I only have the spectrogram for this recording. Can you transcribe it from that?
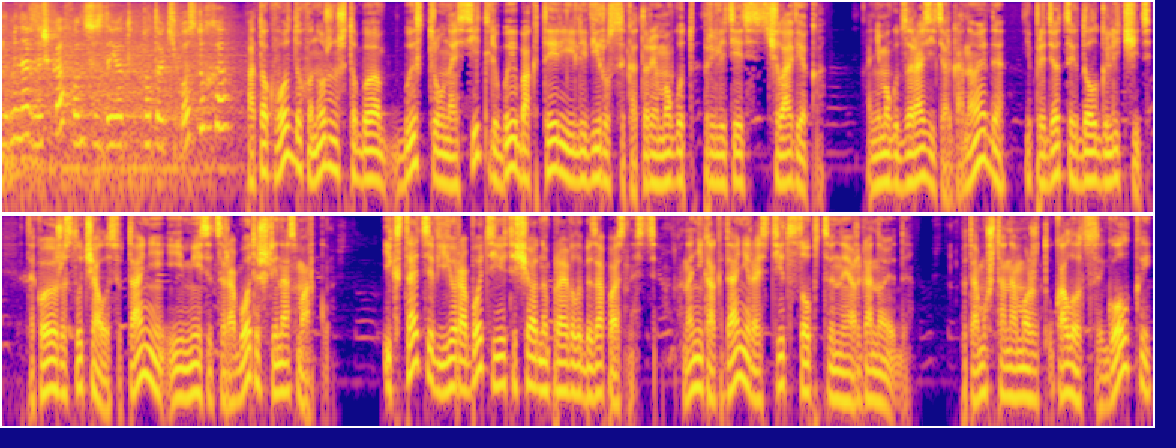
Ламинарный шкаф, он создает потоки воздуха. Поток воздуха нужен, чтобы быстро уносить любые бактерии или вирусы, которые могут прилететь с человека. Они могут заразить органоиды, и придется их долго лечить. Такое уже случалось у Тани, и месяцы работы шли на смарку. И, кстати, в ее работе есть еще одно правило безопасности. Она никогда не растит собственные органоиды. Потому что она может уколоться иголкой,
